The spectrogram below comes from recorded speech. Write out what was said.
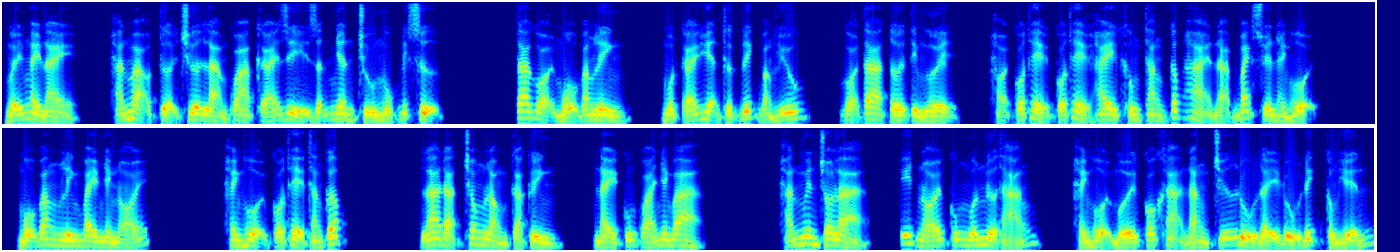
mấy ngày này, hắn mạo tựa chưa làm qua cái gì dẫn nhân chú mục đích sự. Ta gọi mộ băng linh, một cái hiện thực đích bằng hữu, gọi ta tới tìm ngươi, hỏi có thể có thể hay không thăng cấp hải nạp bách xuyên hành hội. Mộ băng linh bay nhanh nói. Hành hội có thể thăng cấp. La đặt trong lòng cả kinh, này cũng quá nhanh ba. Hắn nguyên cho là, ít nói cũng muốn nửa tháng, hành hội mới có khả năng chữ đủ đầy đủ đích công hiến,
